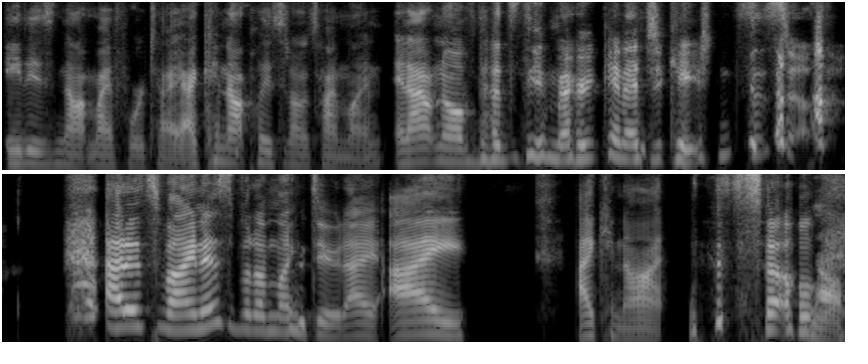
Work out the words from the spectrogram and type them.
It is not my forte. I cannot place it on a timeline. And I don't know if that's the American education system at its finest, but I'm like, dude, I I I cannot. so no.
